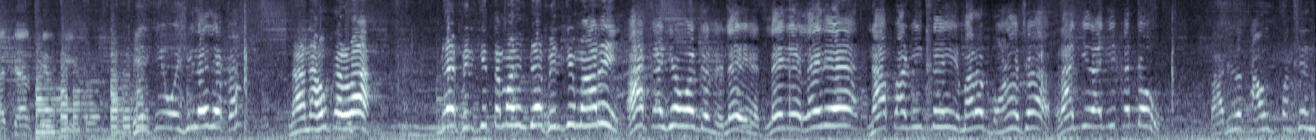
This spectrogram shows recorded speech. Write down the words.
આ ફિરકી. ફીરકી ઓછી લઈ લે કા. ના ના હું કરવા? બે ફિરકી તમારી બે ફિરકી મારી. હા કશો વાંધો ને. લઈ રે લઈ રે લઈ રે. ના પાડવી જ નહીં. મારો ભણો છે. રાજી રાજી કરી દઉં. ગાડી તો થાવું જ પડશે ને.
